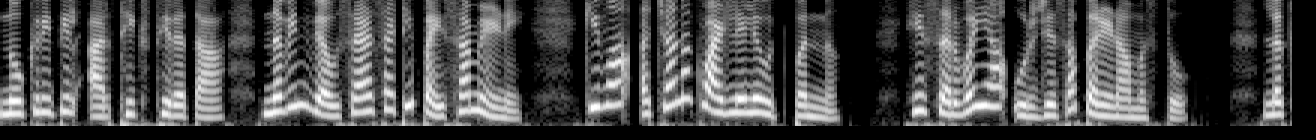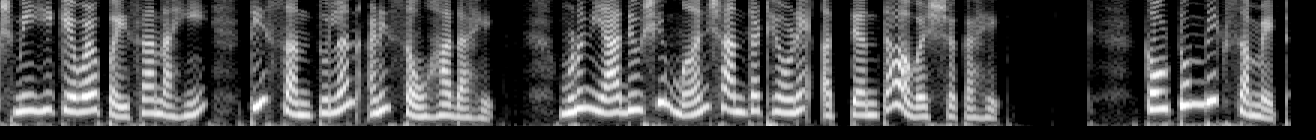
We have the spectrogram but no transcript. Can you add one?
नोकरीतील आर्थिक स्थिरता नवीन व्यवसायासाठी पैसा मिळणे किंवा अचानक वाढलेले उत्पन्न हे सर्व या ऊर्जेचा परिणाम असतो. लक्ष्मी ही केवळ पैसा नाही ती संतुलन आणि संवाद आहे. म्हणून या दिवशी मन शांत ठेवणे अत्यंत आवश्यक आहे. कौटुंबिक समेट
